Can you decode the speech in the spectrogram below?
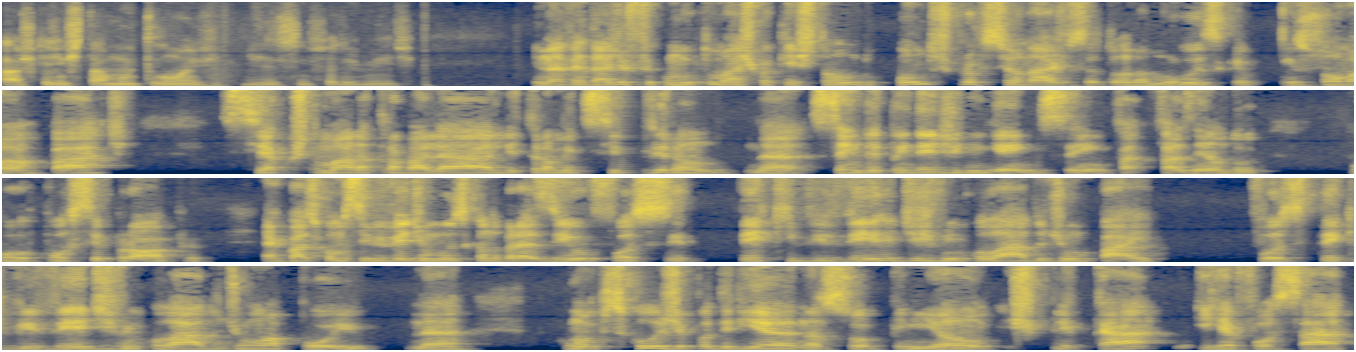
Acho que a gente está muito longe disso, infelizmente. E, na verdade, eu fico muito mais com a questão do quantos profissionais do setor da música, em sua maior parte, se acostumaram a trabalhar literalmente se virando, né? sem depender de ninguém, sem fa fazendo por, por si próprio. É quase como se viver de música no Brasil fosse ter que viver desvinculado de um pai, fosse ter que viver desvinculado de um apoio, né? Como a psicologia poderia, na sua opinião, explicar e reforçar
